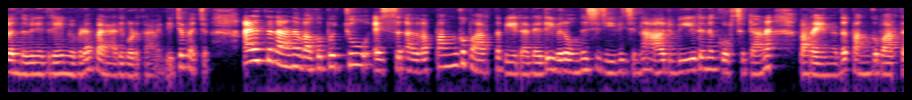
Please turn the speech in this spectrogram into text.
ബന്ധുവിനെതിരെയും ഇവിടെ പരാതി കൊടുക്കാൻ വേണ്ടിയിട്ട് പറ്റും. അടുത്തതാണ് വകുപ്പ് ടു എസ് അഥവാ പങ്ക് പാർത്ത വീട് അതായത് ഇവർ ഒന്നിച്ച് ജീവിച്ചിരുന്ന ആ ഒരു വീടിനെ കുറിച്ചിട്ടാണ് പറയുന്നത്. പങ്കുപാർത്ത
